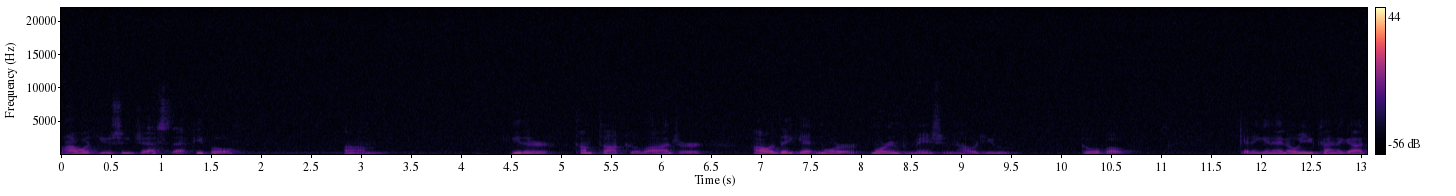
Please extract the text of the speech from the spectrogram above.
how would you suggest that people um, either come talk to a lodge or how would they get more more information? How would you go about getting it? I know you kind of got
